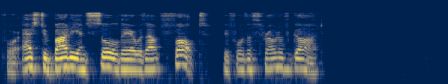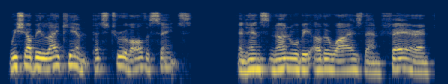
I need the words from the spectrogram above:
For as to body and soul, they are without fault before the throne of God. We shall be like him. That's true of all the saints. And hence none will be otherwise than fair and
